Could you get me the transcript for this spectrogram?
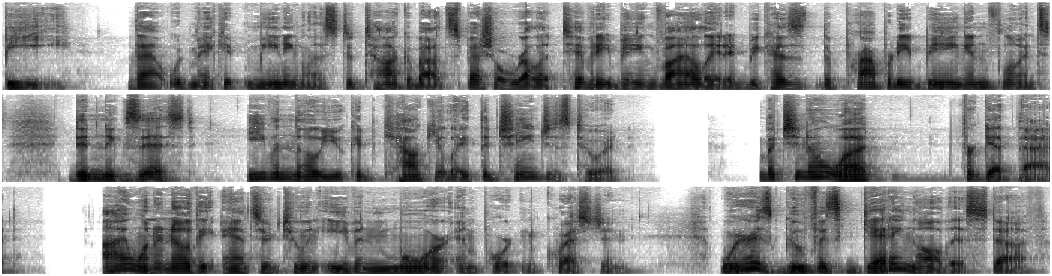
be that would make it meaningless to talk about special relativity being violated because the property being influenced didn't exist, even though you could calculate the changes to it? But you know what? Forget that. I want to know the answer to an even more important question. Where is Goofus getting all this stuff?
